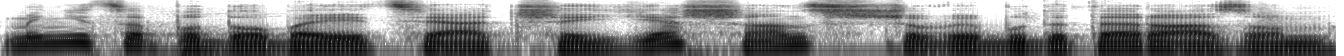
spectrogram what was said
Мені це подобається. Чи є шанс, що ви будете разом?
